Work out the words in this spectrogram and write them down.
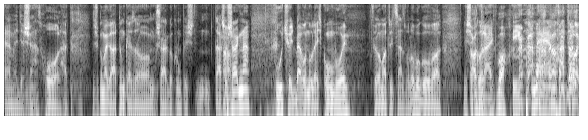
M1-esen, hát hol? Hát. És akkor megálltunk ez a sárga krumplis társaságnál, úgyhogy bevonul egy konvoj, fölmatricázva lobogóval. És A drive-ba? É, nem, hát, a,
